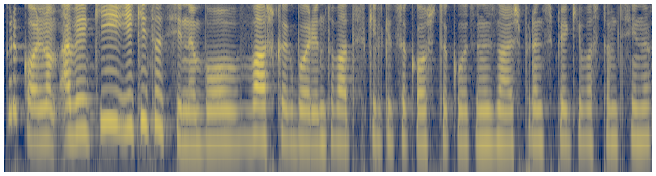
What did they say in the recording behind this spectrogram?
Прикольно. А в які які це ціни? Бо важко якби орієнтувати, скільки це коштує, коли ти не знаєш, в принципі, які у вас там ціни.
